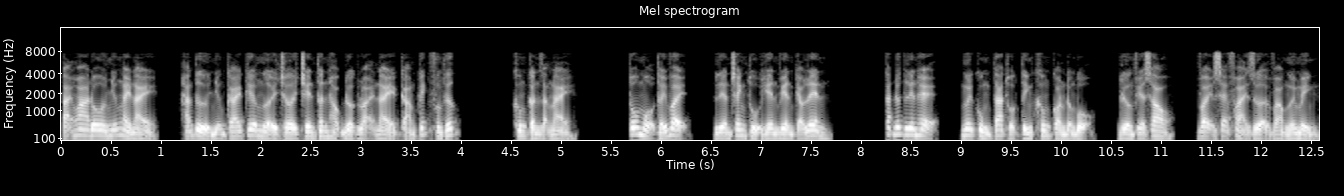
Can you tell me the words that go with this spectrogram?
Tại hoa đô những ngày này, hắn từ những cái kia người chơi trên thân học được loại này cảm kích phương thức. Không cần dạng này. Tô mộ thấy vậy, liền tranh thủ hiên viên kéo lên. Cắt đứt liên hệ ngươi cùng ta thuộc tính không còn đồng bộ, đường phía sau, vậy sẽ phải dựa vào ngươi mình.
